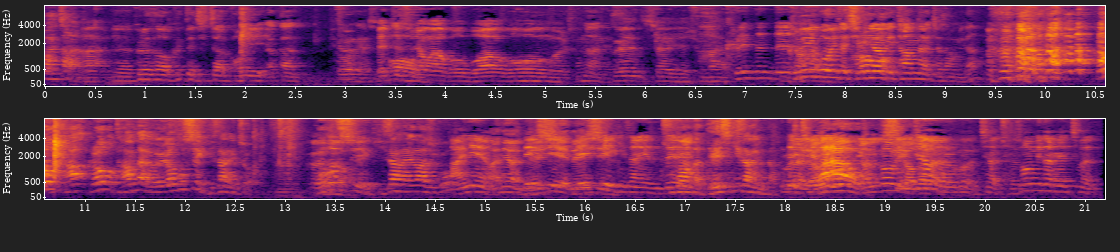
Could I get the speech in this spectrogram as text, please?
번 했잖아요. 아, 네, 그래서 그때 진짜 거의 약간. 멘트 어. 수정하고 뭐하고 어, 뭘. 장난 아니었어 그래서 제가 이제 중간에 그랬는데 그리고 이제 그러고- 형이 다음날 죄송합니다 그러고, 다, 그러고 다음날 6시에 기상했죠. 6시에 기상해가지고. 아니에요. 아니요, 4시에 4시에 4시에 기상했는데 죄송합니다. 4시 기상입니다. 근데 그래, 제가. 연설이 심지어 여러분 제가 죄송합니다를 했지만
